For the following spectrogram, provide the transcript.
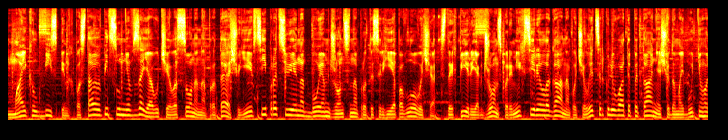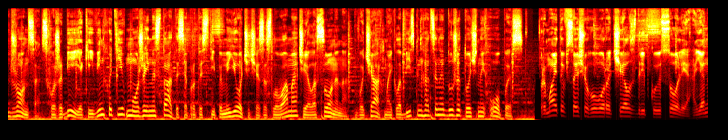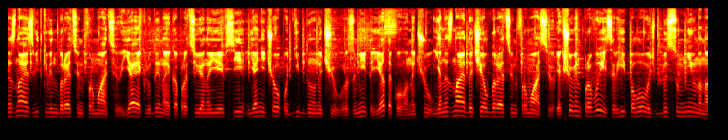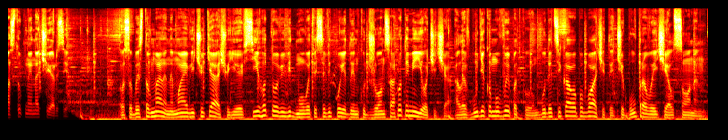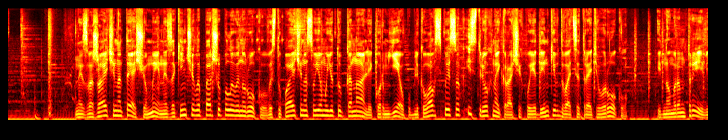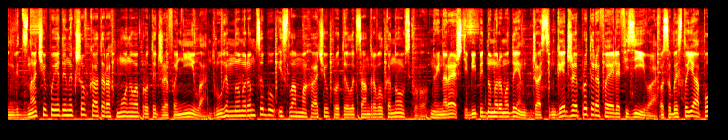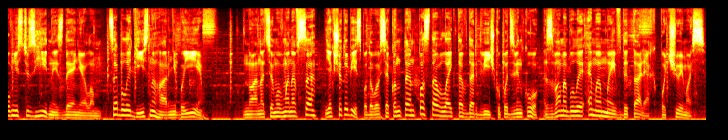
Майкл Біспінг поставив під сумнів заяву Чела Сонена про те, що UFC працює над боєм Джонсона проти Сергія Павловича. З тих пір, як Джонс переміг Сіріл Лагана, почали циркулювати питання щодо майбутнього Джонса. Схоже, бій, який він хотів, може й не статися проти Стіпи Мійочича, за словами Чела Сонена. В очах Майкла Біспінга це не дуже точний опис. Приймайте все, що говорить чел з дрібкою солі. Я не знаю, звідки він бере цю інформацію. Я, як людина, яка працює на UFC, я нічого подібного не чув. Розумієте, я такого не чув. Я не знаю, де чел бере цю інформацію. Якщо він правий, Сергій Павлович безсумнівно наступний на черзі. Особисто в мене немає відчуття, що UFC готові відмовитися від поєдинку Джонса проти Мійочича, але в будь-якому випадку буде цікаво побачити, чи був правий Чел Сонен. Незважаючи на те, що ми не закінчили першу половину року, виступаючи на своєму ютуб каналі, Корм'є опублікував список із трьох найкращих поєдинків 23-го року. Під номером 3 він відзначив поєдинок Шавката Рахмонова проти Джефа Ніла. Другим номером це був Іслам Махачев проти Олександра Волкановського. Ну і нарешті бій під номером 1 Джастін Гедже проти Рафаеля Фізієва. Особисто я повністю згідний з Деніелом. Це були дійсно гарні бої. Ну а на цьому в мене все. Якщо тобі сподобався контент, постав лайк та вдар двічку по дзвінку. З вами були ММА в деталях. Почуємось.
